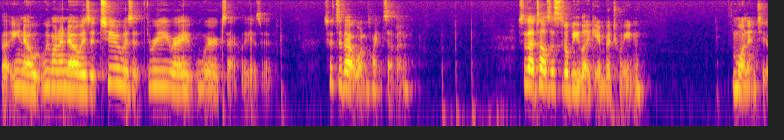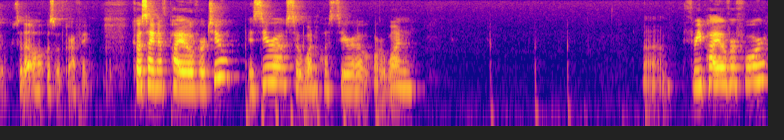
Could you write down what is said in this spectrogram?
But, you know, we want to know, is it 2, is it 3, right? Where exactly is it? So it's about 1.7. So that tells us it'll be like in between 1 and 2. So that'll help us with graphing. Cosine of pi over 2 is 0, so 1 plus 0 or 1. Um, 3 pi over 4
